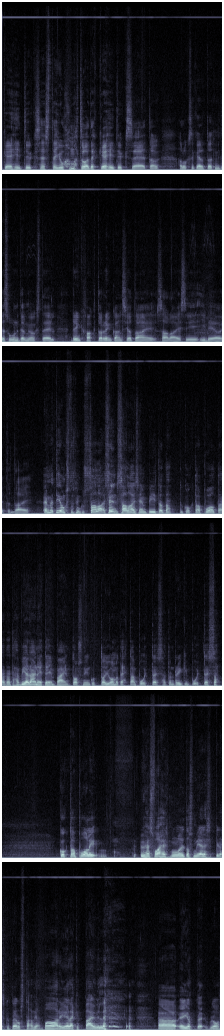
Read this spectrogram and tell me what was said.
kehityksestä juomatuotekehitykseen. Että on, haluatko kertoa, että mitä suunnitelmia onko teillä Drink Factorin kanssa jotain salaisia ideoita tai en mä tiedä, onko tuossa niinku sala, sen salaisempia tota, cocktailpuolta, ja tätähän viedään eteenpäin tuossa niinku juomatehtaan puitteissa, tuon rinkin puitteissa. Cocktailpuoli yhdessä vaiheessa mulla oli tuossa mielessä, että pitäisikö perustaa vielä baari eläkepäiville. Ää, ei ole, no,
